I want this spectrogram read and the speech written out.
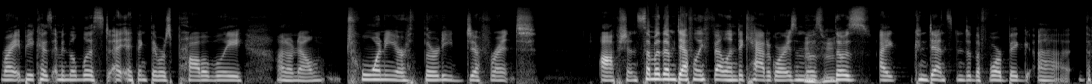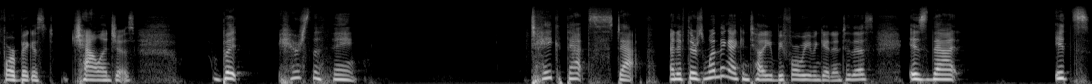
right because i mean the list I, I, think there was probably i don't know 20 or 30 different options. Some of them definitely fell into categories and those mm-hmm. those i condensed into the four big uh the four biggest challenges. But here's the thing. Take that step. And if there's one thing i can tell you before we even get into this is that it's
